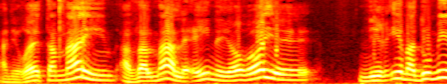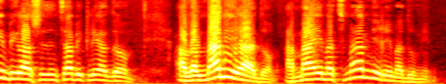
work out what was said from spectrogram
אני רואה את המים, אבל מה, לעיני אורויה נראים אדומים בגלל שזה נמצא בכלי אדום. אבל מה נראה אדום? המים עצמם נראים אדומים.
